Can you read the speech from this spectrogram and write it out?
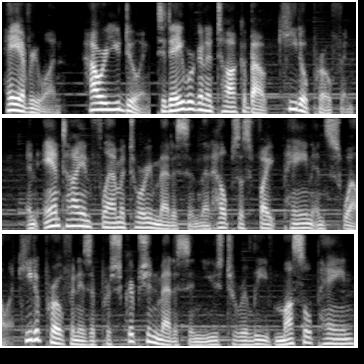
Hey everyone, how are you doing? Today we're going to talk about ketoprofen, an anti-inflammatory medicine that helps us fight pain and swelling. Ketoprofen is a prescription medicine used to relieve muscle pain,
